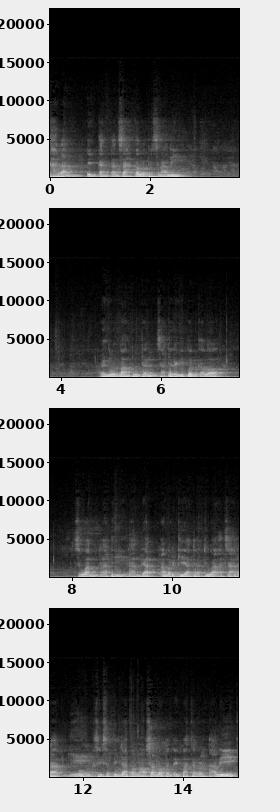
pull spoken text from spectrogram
Karang ingkang tansah kula tresnani Eh, nyuwun pangapunten saderengipun kula Suwan Radi Randat amargi ada dua acara. Nggih. sing sepindah pengaosan wonten ing Pacar kali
